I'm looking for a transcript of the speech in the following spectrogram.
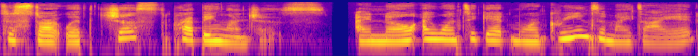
to start with just prepping lunches. I know I want to get more greens in my diet,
